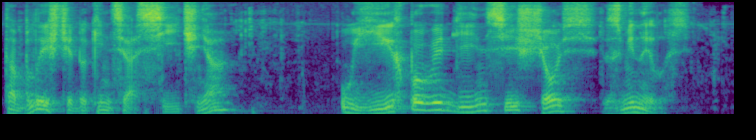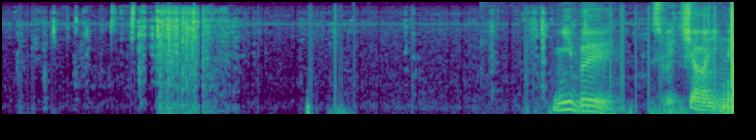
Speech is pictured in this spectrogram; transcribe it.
Та ближче до кінця січня у їх поведінці щось змінилось. Ніби звичайний,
